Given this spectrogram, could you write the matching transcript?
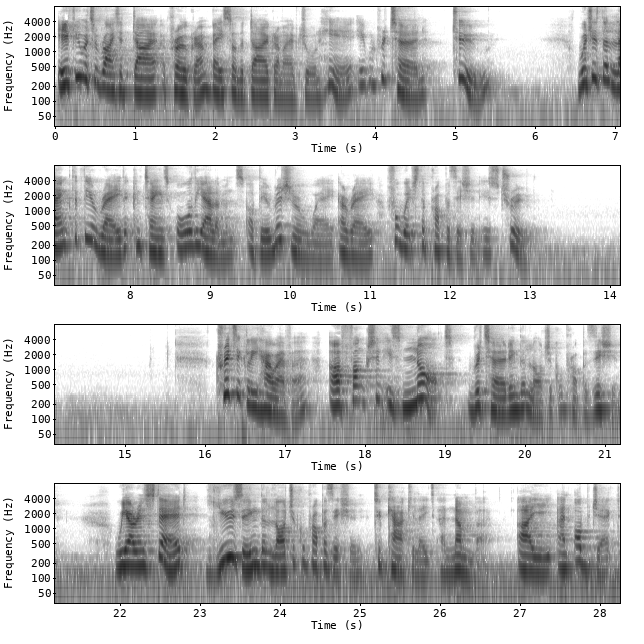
If you were to write a, a, program based on the diagram I have drawn here, it would return 2, which is the length of the array that contains all the elements of the original way, array for which the proposition is true. Critically, however, our function is not returning the logical proposition. We are instead using the logical proposition to calculate a number, i.e. an object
